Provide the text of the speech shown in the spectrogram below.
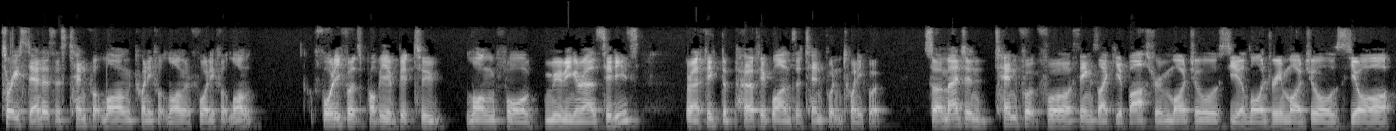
three standards. There's 10 foot long, 20 foot long, and 40 foot long. 40 foot's probably a bit too long for moving around cities, but I think the perfect ones are 10 foot and 20 foot. So imagine 10 foot for things like your bathroom modules, your laundry modules, your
